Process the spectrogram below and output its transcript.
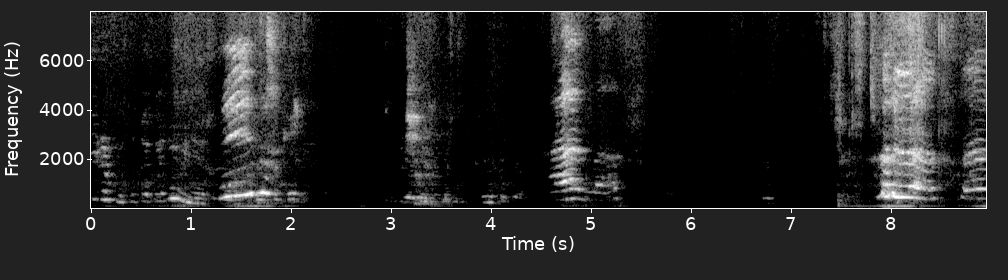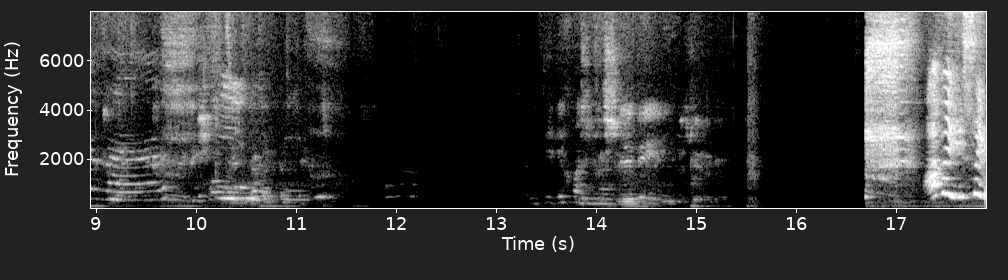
Серега, ты так и меня. Hiçbir şey değil İngilizce'de. Ama yüksek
